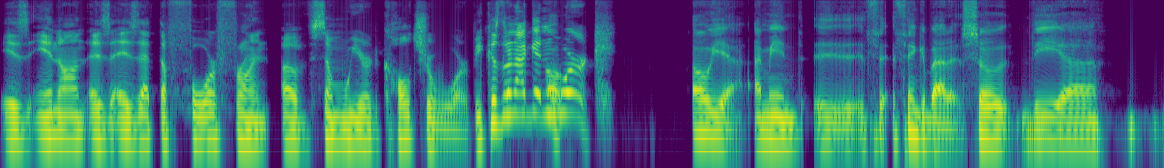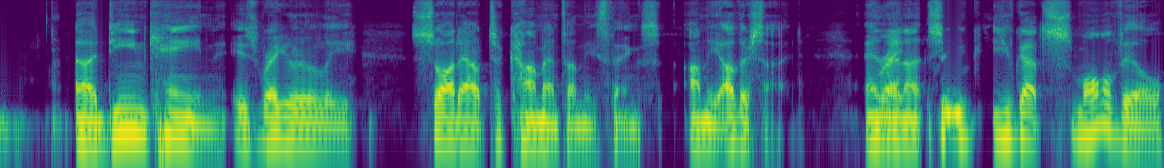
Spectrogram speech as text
is in on is is at the forefront of some weird culture war because they're not getting oh, work. Oh yeah, I mean, th- think about it. So the uh uh, Dean Cain is regularly sought out to comment on these things on the other side, and right. then uh, so you, you've got Smallville,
